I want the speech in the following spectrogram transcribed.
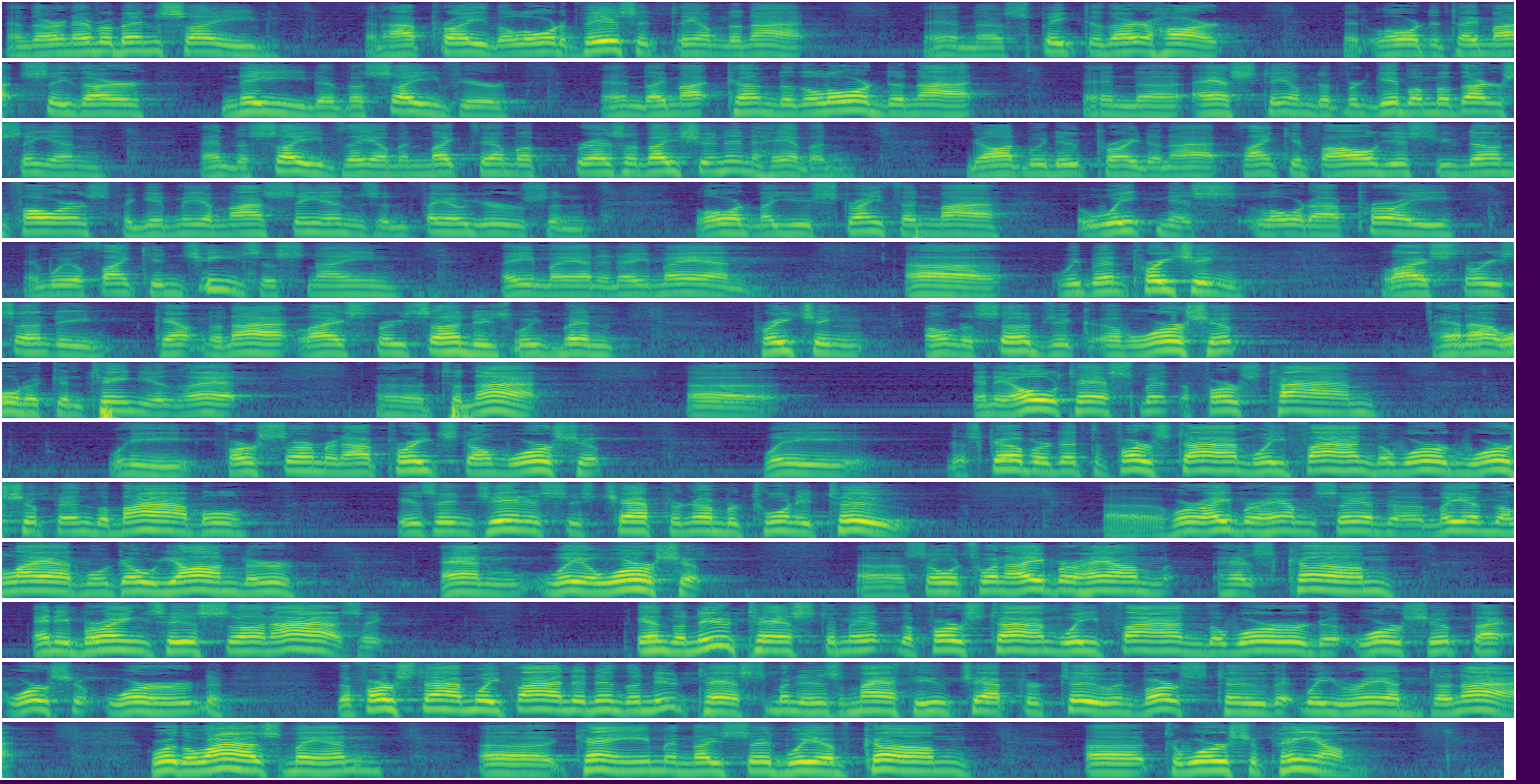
and they're never been saved. And I pray the Lord to visit them tonight and uh, speak to their heart, that Lord, that they might see their need of a Savior and they might come to the Lord tonight and uh, ask Him to forgive them of their sin and to save them and make them a reservation in heaven. God, we do pray tonight. Thank you for all this you've done for us. Forgive me of my sins and failures. And Lord, may you strengthen my weakness, Lord, I pray. And we'll thank in Jesus' name. Amen and amen. Uh, we've been preaching last three Sunday, counting tonight, last three Sundays, we've been preaching on the subject of worship, and I want to continue that uh, tonight. Uh, in the Old Testament, the first time we first sermon I preached on worship, we discovered that the first time we find the word worship in the Bible is in Genesis chapter number 22, uh, where Abraham said, uh, Me and the lad will go yonder and we'll worship. Uh, so it's when Abraham has come and he brings his son Isaac. In the New Testament, the first time we find the word worship, that worship word, the first time we find it in the New Testament is Matthew chapter 2 and verse 2 that we read tonight, where the wise men uh, came and they said, We have come uh, to worship Him.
